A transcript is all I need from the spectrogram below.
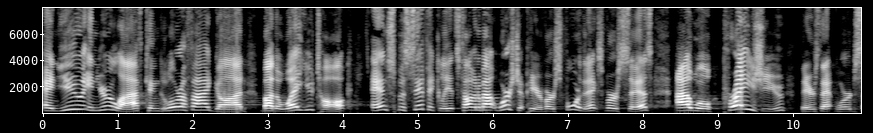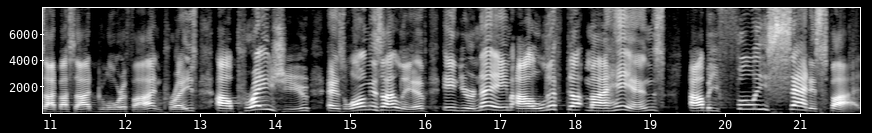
And you in your life can glorify God by the way you talk. And specifically, it's talking about worship here. Verse 4, the next verse says, I will praise you. There's that word side by side glorify and praise. I'll praise you as long as I live. In your name, I'll lift up my hands. I'll be fully satisfied.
